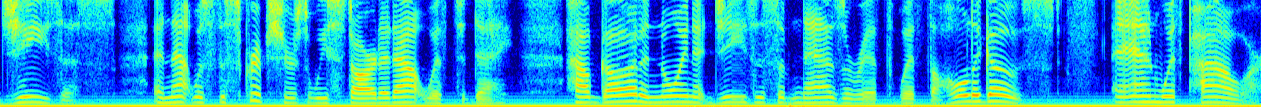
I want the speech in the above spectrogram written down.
Jesus. And that was the scriptures we started out with today. How God anointed Jesus of Nazareth with the Holy Ghost and with power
